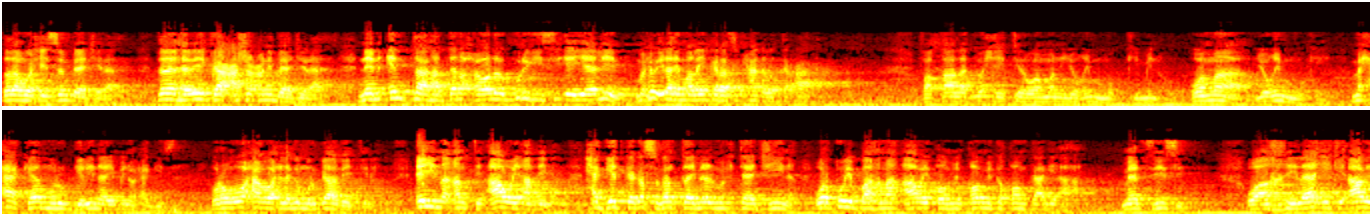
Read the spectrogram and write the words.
dadaan waxaysan baa jira dadaan habeenkaa casho cunin baa jira nin intaan haddana xooloo gurigiisii ay yaaliin muxuu ilaahay malayn karaa subxaana wa tacaala faqaalat waxay tihi waman yuimuki minhu wamaa yuimuki maxaa kaa murug gelinayo minhu xaggiisa war waxaan wax laga murgaa bay tihi ayna anti aaway adiga? Xaggeed kaga sugan tahay min almuxtaajiina. War kuwii baahnaa aaway oo min qowmika qoomkaagii ahaa. Maad siisid wa akhilaa'iki aawi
